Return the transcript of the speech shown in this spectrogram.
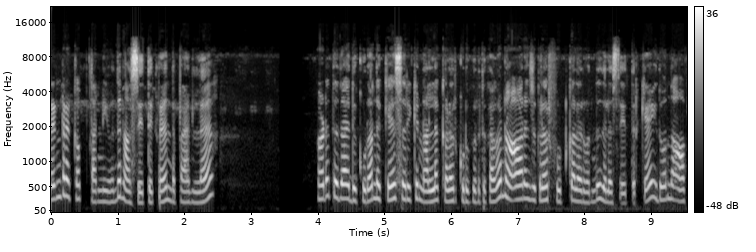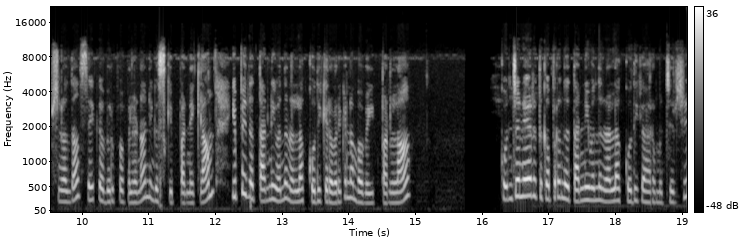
ரெண்டரை கப் தண்ணி வந்து நான் சேர்த்துக்கிறேன் இந்த பேனில் அடுத்ததாக இது கூட அந்த கேசரிக்கு நல்ல கலர் கொடுக்கறதுக்காக நான் ஆரஞ்சு கலர் ஃபுட் கலர் வந்து இதில் சேர்த்துருக்கேன். இது வந்து ஆப்ஷனல் தான். சேர்க்க விருப்பம் இல்லைன்னா நீங்கள் ஸ்கிப் பண்ணிக்கலாம். இப்போ இந்த தண்ணி வந்து நல்லா கொதிக்கிற வரைக்கும் நம்ம வெயிட் பண்ணலாம். கொஞ்ச நேரத்துக்கு அப்புறம் இந்த தண்ணி வந்து நல்லா கொதிக்க ஆரம்பிச்சிருச்சு.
